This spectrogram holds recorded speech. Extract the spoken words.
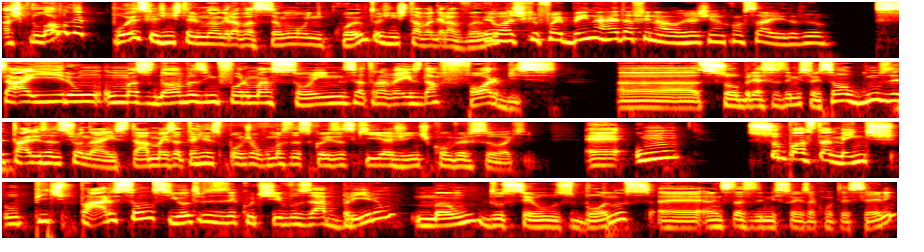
Acho que logo depois que a gente terminou a gravação, ou enquanto a gente tava gravando. Eu acho que foi bem na reta final, já tinha saído, viu? Saíram umas novas informações através da Forbes uh, sobre essas demissões. São alguns detalhes adicionais, tá? Mas até responde algumas das coisas que a gente conversou aqui. É, um, supostamente o Pete Parsons e outros executivos abriram mão dos seus bônus é, antes das demissões acontecerem.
